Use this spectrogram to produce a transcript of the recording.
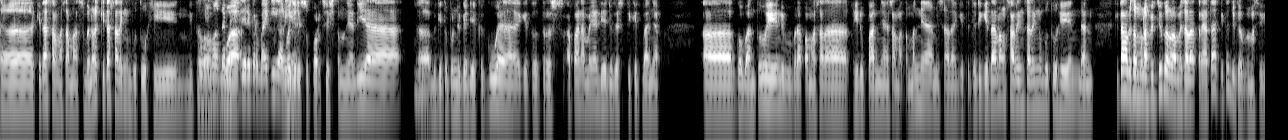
eh, kita sama-sama sebenarnya kita saling membutuhin gitu loh. Hmm, Dan gua bisa jadi perbaiki kali gue ya. jadi support sistemnya dia Hmm. eh, begitupun juga dia ke gue gitu. Terus apa namanya dia juga sedikit banyak eh gue bantuin di beberapa masalah kehidupannya sama temennya misalnya gitu. Jadi kita emang saling saling ngebutuhin dan kita nggak bisa munafik juga kalau misalnya ternyata kita juga masih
